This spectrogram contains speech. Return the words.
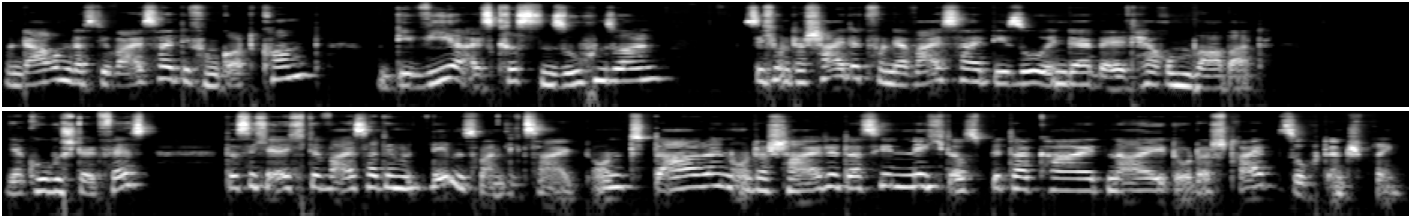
und darum, dass die Weisheit, die von Gott kommt und die wir als Christen suchen sollen, sich unterscheidet von der Weisheit, die so in der Welt herumwabert. Jakobus stellt fest, dass sich echte Weisheit im Lebenswandel zeigt und darin unterscheidet, dass sie nicht aus Bitterkeit, Neid oder Streitsucht entspringt.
